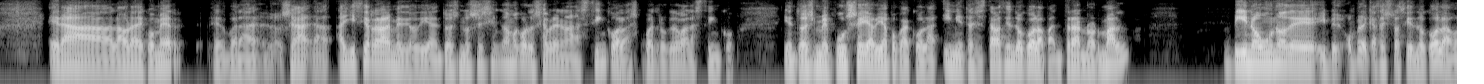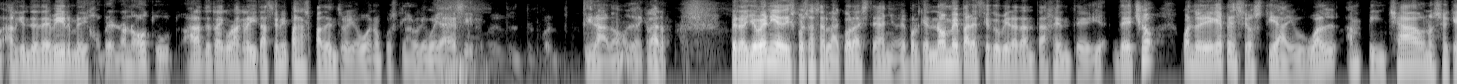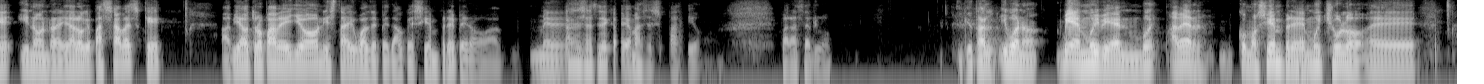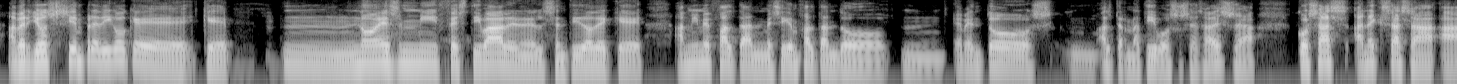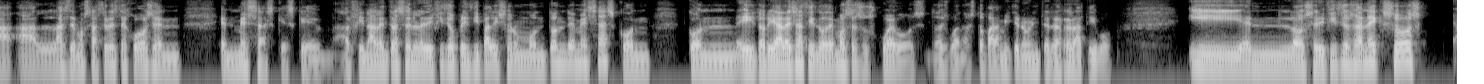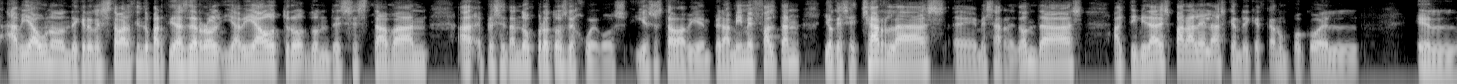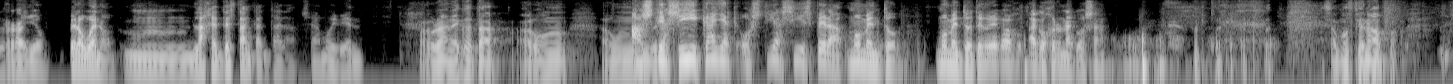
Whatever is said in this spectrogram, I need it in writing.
Era la hora de comer. eh, bueno, o sea, allí cierran al mediodía. Entonces, no sé si, no me acuerdo si abren a las 5 o a las 4, creo que a las 5. Y entonces me puse y había poca cola. Y mientras estaba haciendo cola para entrar normal, vino uno de, y hombre, ¿qué haces tú haciendo cola? Alguien de Debir me dijo, hombre, no, no, tú ahora te traigo una acreditación y pasas para adentro. Y yo, bueno, pues claro que voy a decir, pues, tira, ¿no? Claro. Pero yo venía dispuesto a hacer la cola este año, ¿eh? porque no me pareció que hubiera tanta gente. De hecho, cuando llegué pensé, hostia, igual han pinchado, no sé qué. Y no, en realidad lo que pasaba es que había otro pabellón y estaba igual de petado que siempre, pero ah, me da la sensación de que había más espacio para hacerlo. ¿Y qué tal? Y bueno, bien, muy bien. a ver, como siempre, muy chulo. Eh, a ver, yo siempre digo que, que, no es mi festival en el sentido de que a mí me faltan, me siguen faltando mm, eventos mm, alternativos, o sea, ¿sabes? O sea, cosas anexas a, las demostraciones de juegos en, en mesas, que es que al final entras en el edificio principal y son un montón de mesas con, con editoriales haciendo demos de sus juegos. Entonces, bueno, esto para mí tiene un interés relativo. Y en los edificios anexos había uno donde creo que se estaban haciendo partidas de rol y había otro donde se estaban ah, presentando protos de juegos y eso estaba bien. Pero a mí me faltan, yo qué sé, charlas, eh, mesas redondas, actividades paralelas que enriquezcan un poco el, el rollo. Pero bueno, mm, la gente está encantada, o sea, muy bien. ¿Alguna anécdota? ¿Algún, algún... Ah, hostia, sí, calla, hostia, sí, espera, un momento, un momento, tengo que ir a coger una cosa. Se ha emocionado. pues.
